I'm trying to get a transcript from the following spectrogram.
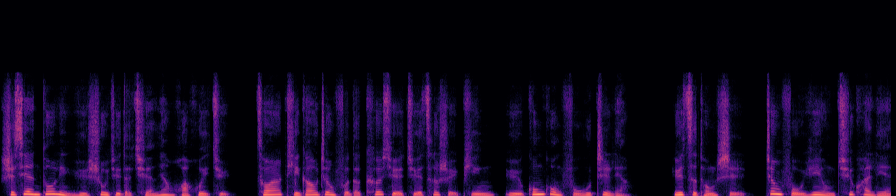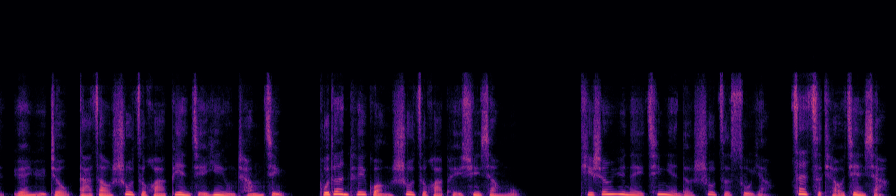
实现多领域数据的全量化汇聚，从而提高政府的科学决策水平与公共服务质量。与此同时，政府运用区块链、元宇宙，打造数字化便捷应用场景，不断推广数字化培训项目，提升域内青年的数字素养。在此条件下，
